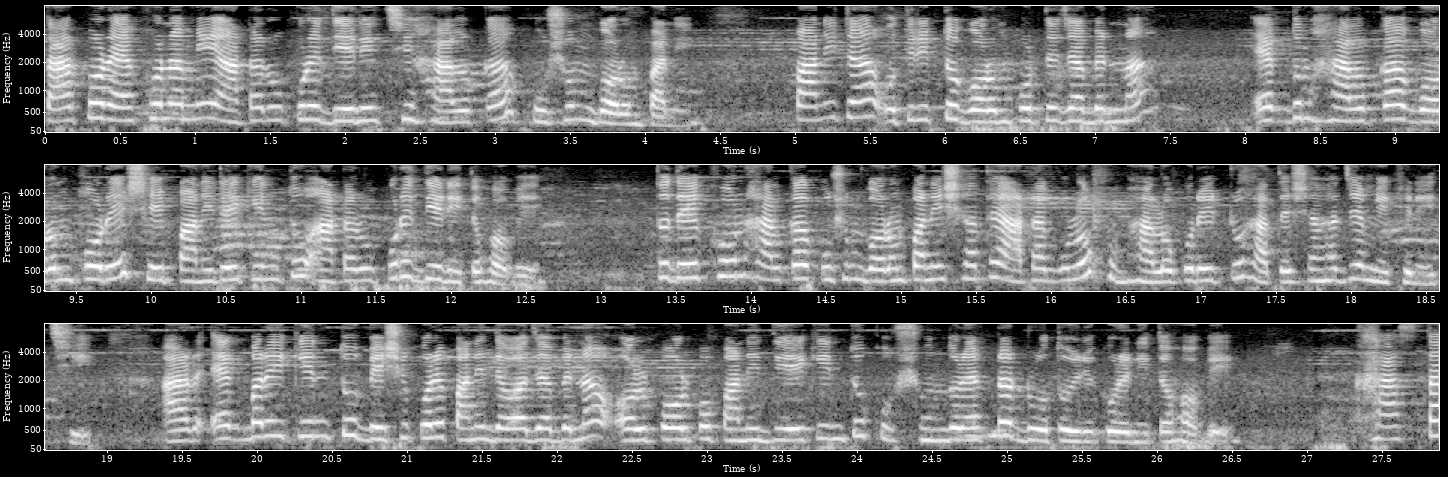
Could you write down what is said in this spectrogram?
তারপর এখন আমি আটার উপরে দিয়ে নিচ্ছি হালকা কুসুম গরম পানি। পানিটা অতিরিক্ত গরম করতে যাবেন না। একদম হালকা গরম করে সেই পানিটাই কিন্তু আটার উপরে দিয়ে নিতে হবে। তো দেখুন, হালকা কুসুম গরম পানির সাথে আটাগুলো খুব ভালো করে একটু হাতের সাহায্যে মেখে নিচ্ছি। আর একবারেই কিন্তু বেশি করে পানি দেওয়া যাবে না, অল্প অল্প পানি দিয়ে কিন্তু খুব সুন্দর একটা ড্রো তৈরি করে নিতে হবে। খাস্তা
